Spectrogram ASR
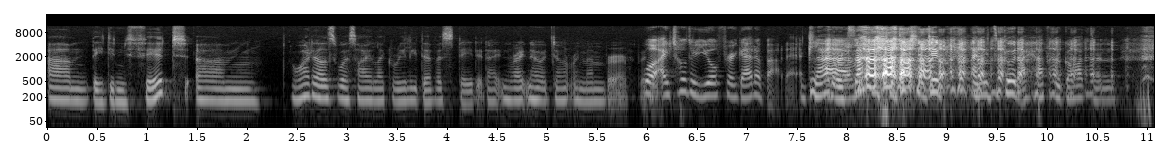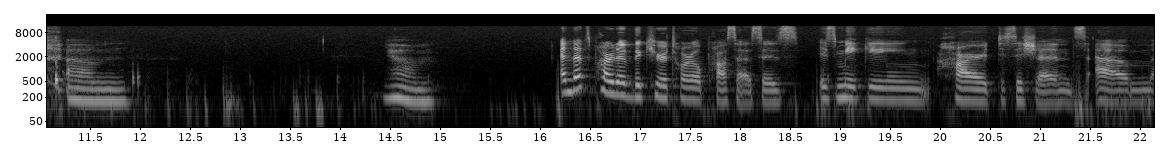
Um, they didn't fit. Um, what else was I like really devastated? I, right now I don't remember. but- Well, I told her you'll forget about it. Glad Um, exactly. She did, and it's good. I have forgotten. Um, yeah, And that's part of the curatorial process is is making hard decisions um,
